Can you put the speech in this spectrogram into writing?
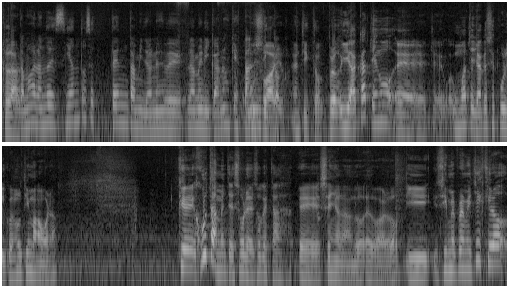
Claro. Estamos hablando de 170 millones de, americanos que están Usuarios en TikTok. Pero, y acá tengo eh, eh, un material que se publicó en última hora que justamente es sobre eso que estás eh, señalando, Eduardo. Y si me permitís, quiero,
